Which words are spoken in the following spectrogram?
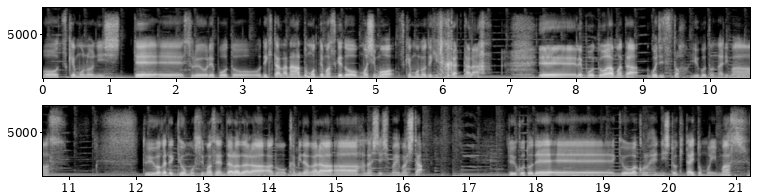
漬物にして、えー、それをレポートできたらなと思ってますけど、もしも漬物できなかったら えー、レポートはまた後日ということになります。というわけで今日もすいません、だらだらあの噛みながら話してしまいました。ということで、えー、今日はこの辺にしておきたいと思います。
